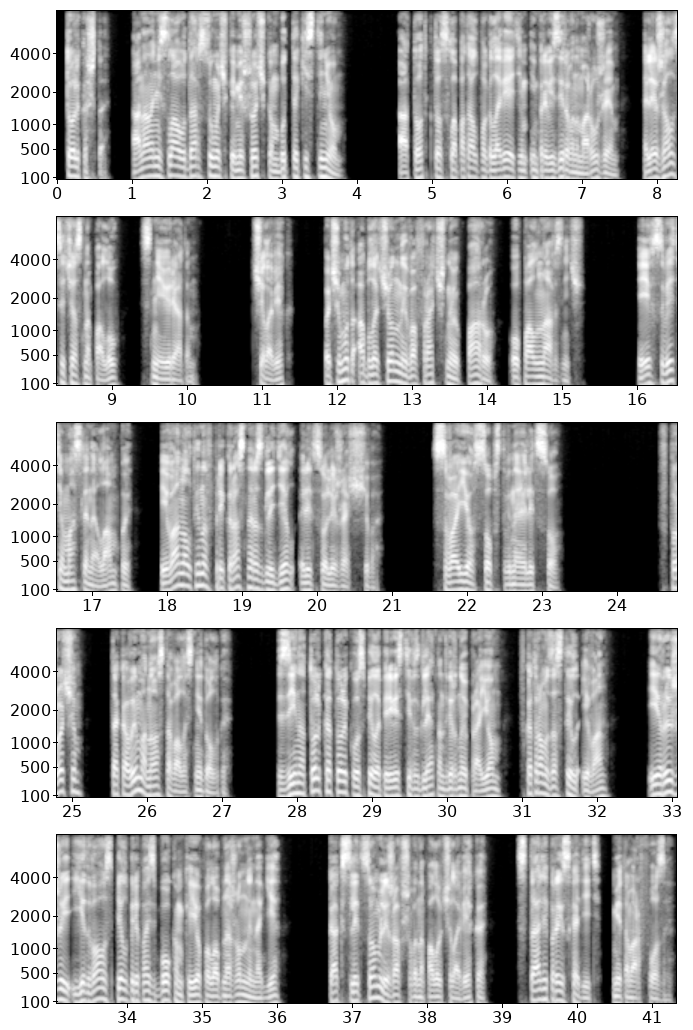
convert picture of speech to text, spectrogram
Только что она нанесла удар сумочкой-мешочком, будто кистенем. А тот, кто схлопотал по голове этим импровизированным оружием, лежал сейчас на полу, с нею рядом. Человек, почему-то облаченный во фрачную пару, упал навзничь. И в свете масляной лампы Иван Алтынов прекрасно разглядел лицо лежащего. Свое собственное лицо. Впрочем, таковым оно оставалось недолго. Зина только-только успела перевести взгляд на дверной проем, в котором застыл Иван, и Рыжий едва успел перепасть боком к ее полуобнаженной ноге, как с лицом лежавшего на полу человека стали происходить метаморфозы.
